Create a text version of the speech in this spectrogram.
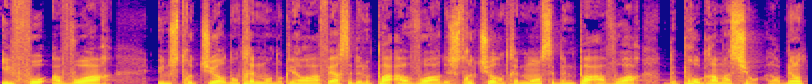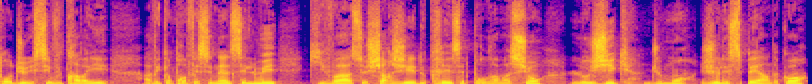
il faut avoir une structure d'entraînement. Donc l'erreur à faire, c'est de ne pas avoir de structure d'entraînement, c'est de ne pas avoir de programmation. Alors bien entendu, si vous travaillez avec un professionnel, c'est lui qui va se charger de créer cette programmation logique, du moins je l'espère, d'accord?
